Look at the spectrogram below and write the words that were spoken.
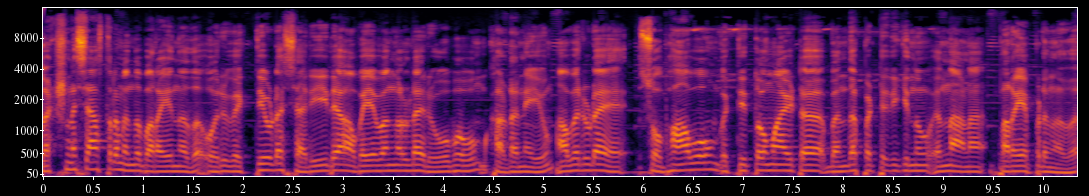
ലക്ഷണശാസ്ത്രം എന്ന് പറയുന്നത് ഒരു വ്യക്തിയുടെ ശരീര അവയവങ്ങളുടെ രൂപവും ഘടനയും അവരുടെ സ്വഭാവവും വ്യക്തിത്വവുമായിട്ട് ബന്ധപ്പെട്ടിരിക്കുന്നു എന്നാണ് പറയപ്പെടുന്നത്.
